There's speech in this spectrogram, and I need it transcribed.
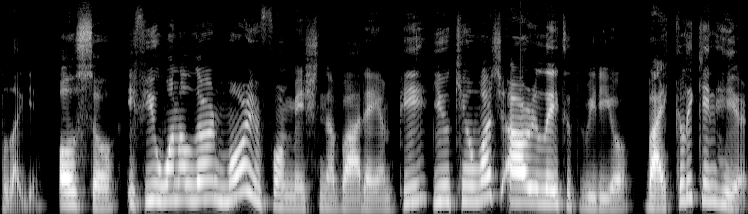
plugin. Also, if you want to learn more information about AMP, you can watch our related video by clicking here.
